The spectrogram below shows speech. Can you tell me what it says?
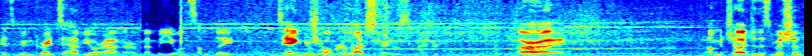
It's been great to have you around. I remember you on some of the Danganronpa live streams. Alright. I'm in charge of this mission.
